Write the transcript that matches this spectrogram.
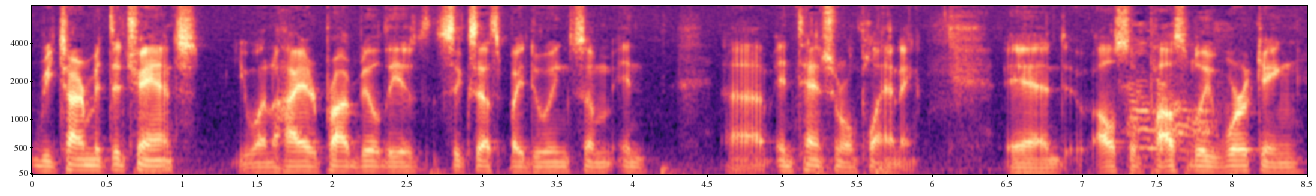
retirement to chance. You want a higher probability of success by doing some in, uh, intentional planning, and also possibly working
